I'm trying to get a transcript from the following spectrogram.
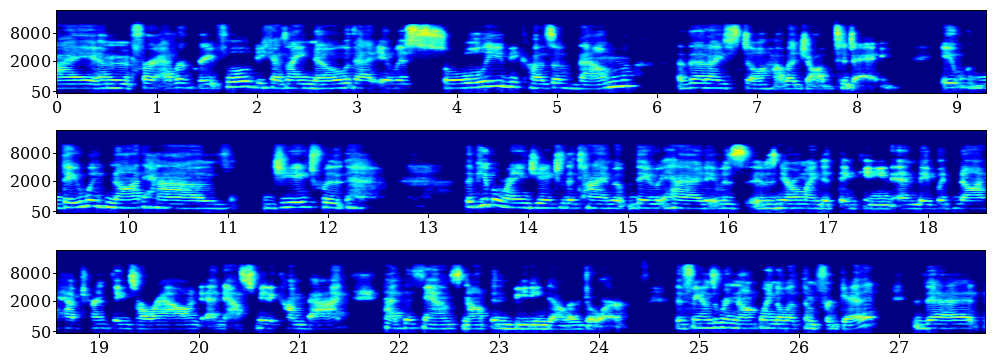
I am forever grateful because I know that it was solely because of them that I still have a job today. It, they would not have GH was the people running GH at the time, they had it was it was narrow-minded thinking, and they would not have turned things around and asked me to come back had the fans not been beating down their door. The fans were not going to let them forget that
